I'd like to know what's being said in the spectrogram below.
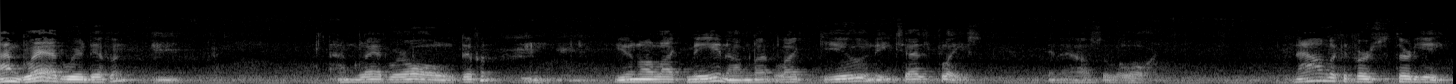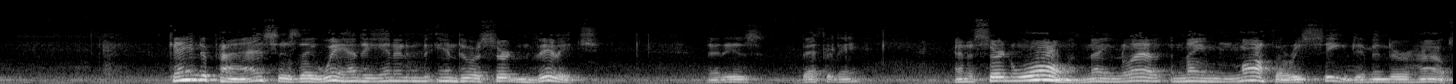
i'm glad we're different i'm glad we're all different you're not like me and i'm not like you and each has a place in the house of the lord Now look at verse 38. Came to pass as they went, he entered into a certain village, that is Bethany, and a certain woman named, named Martha received him into her house.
